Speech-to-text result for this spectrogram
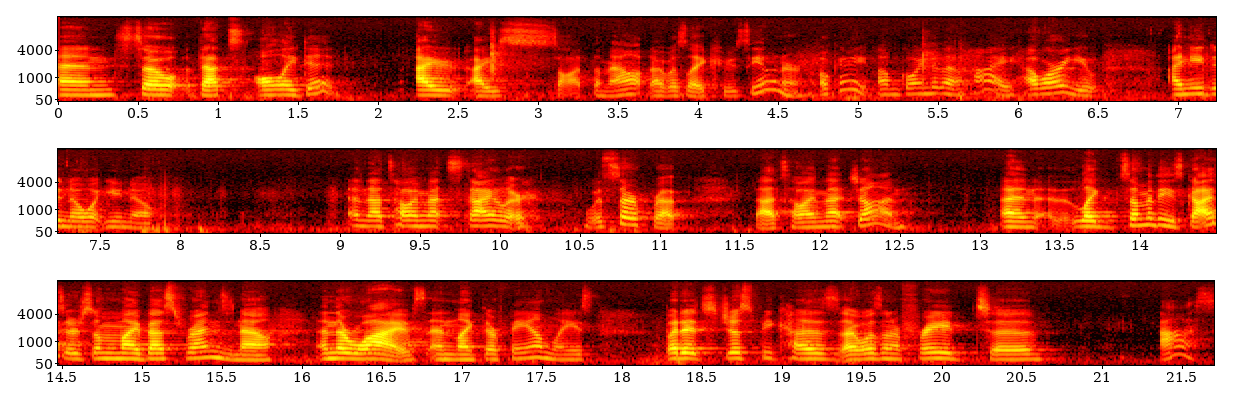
And so that's all I did. I, I sought them out. I was like, who's the owner? Okay, I'm going to them. Hi, how are you? I need to know what you know. And that's how I met Skylar with Surf Prep. That's how I met John. And like some of these guys are some of my best friends now, and their wives and like their families. But it's just because I wasn't afraid to ask.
